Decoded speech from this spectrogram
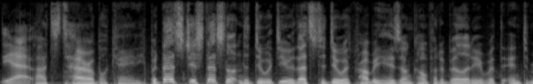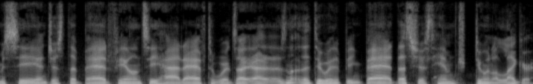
yeah, That's terrible, Katie. But that's just that's nothing to do with you. That's to do with probably his uncomfortability with the intimacy and just the bad feelings he had afterwards. I, I, there's nothing to do with it being bad. That's just him tr- doing a legger,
